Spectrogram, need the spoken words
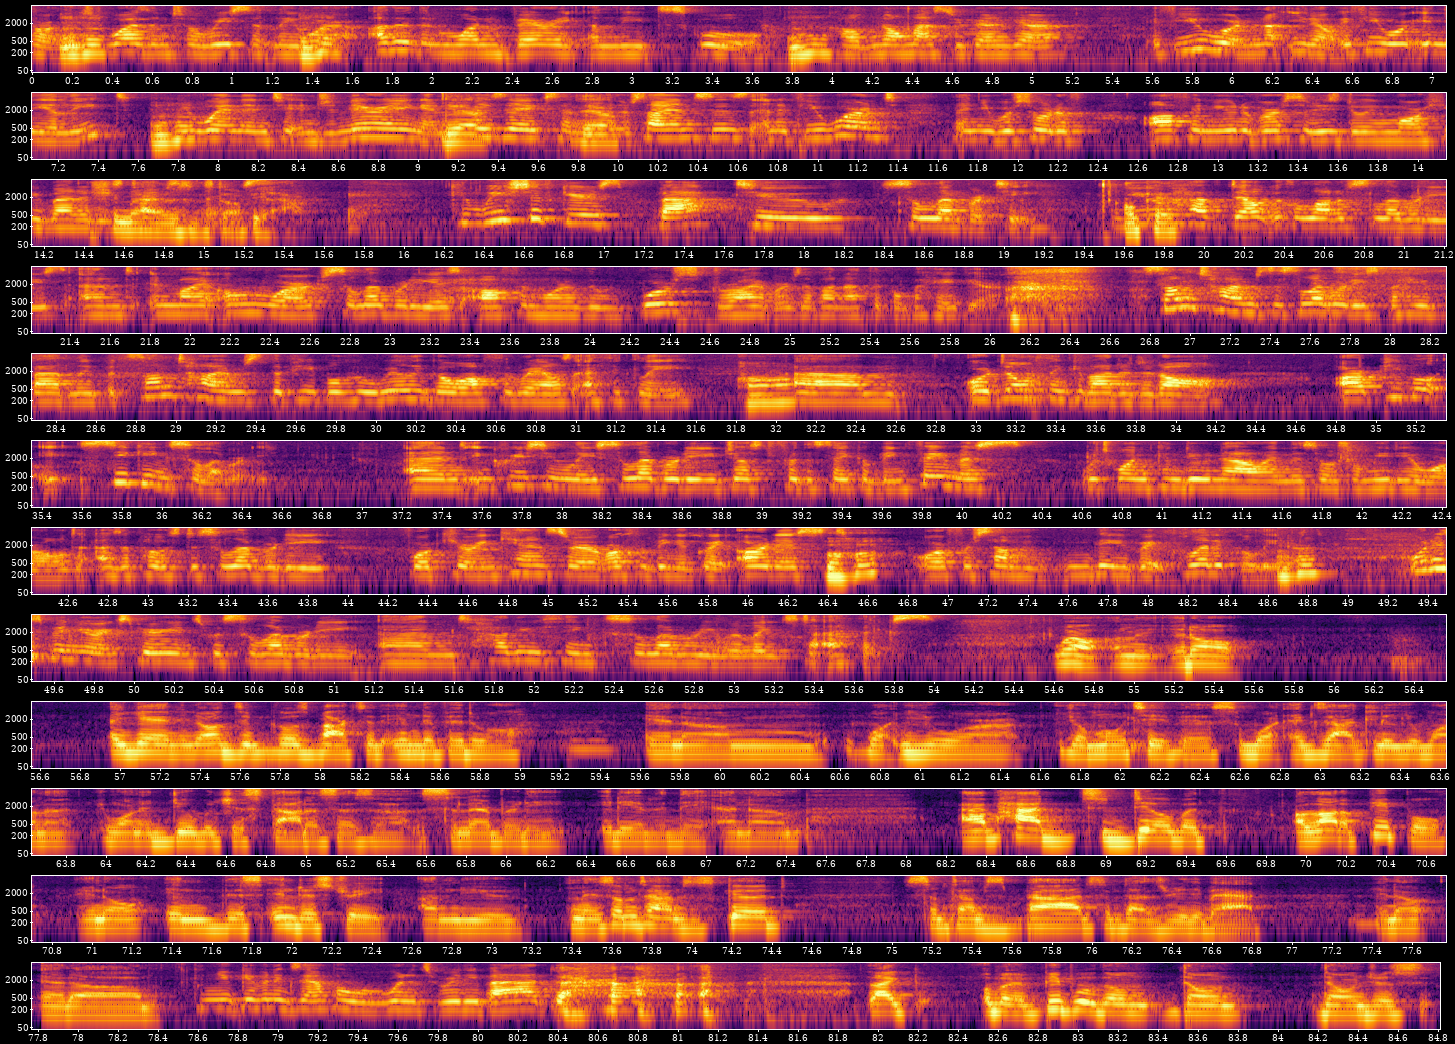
or at least was until recently, mm-hmm. where other than one very elite school mm-hmm. called Normale Supérieure, if you were not, you know, if you were in the elite, mm-hmm. you went into engineering and Yeah. physics and the Yeah. other sciences, and if you weren't, then you were sort of off in universities doing more humanities, Humanities types of stuff, yeah. Can we shift gears back to celebrity? You have dealt with a lot of celebrities, and in my own work, celebrity is often one of the worst drivers of unethical behavior. sometimes the celebrities behave badly, but sometimes the people who really go off the rails ethically uh-huh. um, or don't think about it at all are people seeking celebrity. And increasingly, celebrity just for the sake of being famous, which one can do now in the social media world, as opposed to celebrity for curing cancer or for being a great artist uh-huh. or for some being a great political leader. Uh-huh. What has been your experience with celebrity, and how do you think celebrity relates to ethics? Well, I mean, it all, again, it all goes back to the individual and um, what your your motive is, what exactly you wanna you wanna do with your status as a celebrity at the end of the day. And um, I've had to deal with a lot of people, you know, in this industry, and you, I mean, sometimes it's good, sometimes it's bad, sometimes really bad, you know, and. Um, Can you give an example when it's really bad? like I mean, people don't don't don't just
